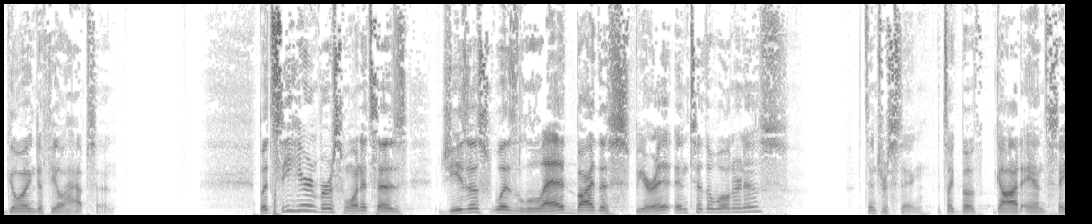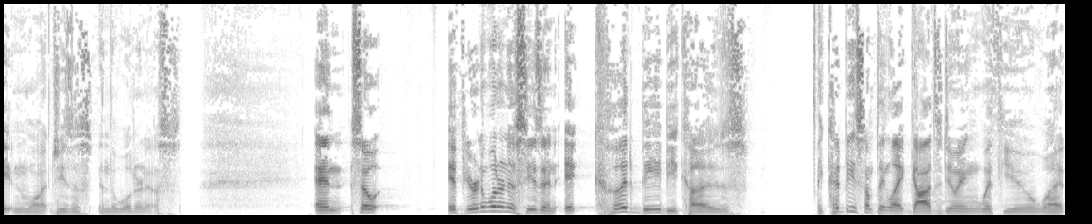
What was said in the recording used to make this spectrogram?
going to feel absent. But see here in verse 1, it says, Jesus was led by the Spirit into the wilderness. It's interesting. It's like both God and Satan want Jesus in the wilderness. And so if you're in a wilderness season, it could be because it could be something like God's doing with you what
